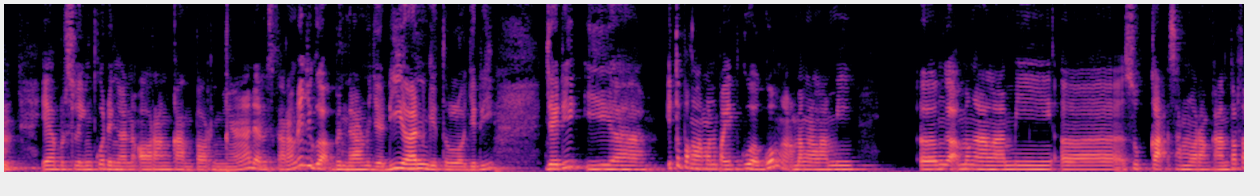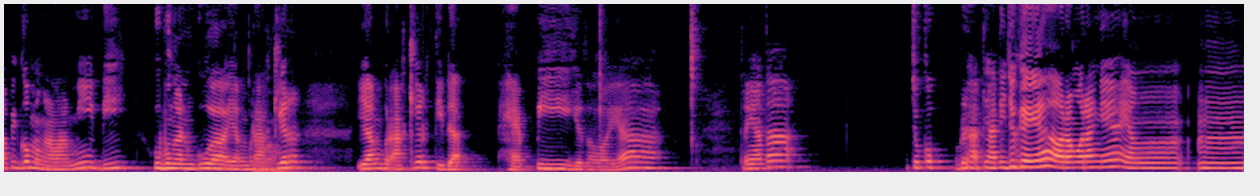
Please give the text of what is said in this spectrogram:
ya berselingkuh dengan orang kantornya. Dan sekarang dia juga beneran udah jadian gitu loh. Jadi jadi iya itu pengalaman pahit gue gue nggak mengalami eh, nggak mengalami eh, suka sama orang kantor tapi gue mengalami di hubungan gue yang berakhir yang berakhir tidak happy gitu loh ya. Ternyata cukup berhati-hati juga ya orang-orangnya yang mm,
